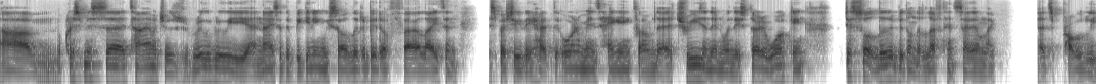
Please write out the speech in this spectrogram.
um, christmas uh, time which was really really uh, nice. At the beginning we saw a little bit of uh, lights and especially they had the ornaments hanging from the trees and then when they started walking just saw a little bit on the left hand side. I'm like that's probably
